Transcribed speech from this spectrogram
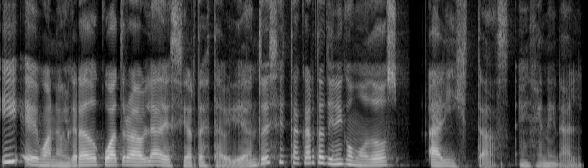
y eh, bueno, el grado 4 habla de cierta estabilidad. Entonces esta carta tiene como dos aristas en general.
